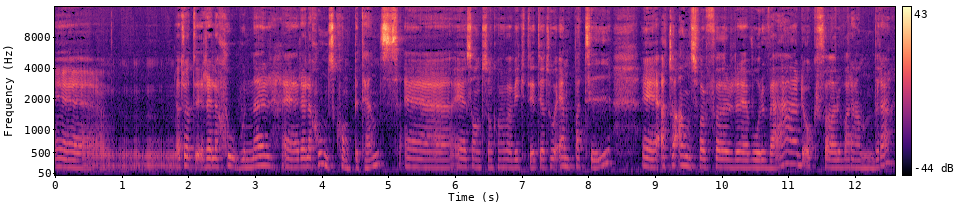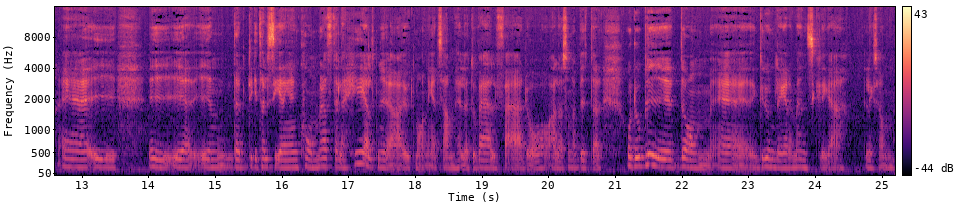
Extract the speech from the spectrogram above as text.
Eh, jag tror att relationer, eh, relationskompetens eh, är sånt som kommer vara viktigt. Jag tror empati, eh, att ta ansvar för eh, vår värld och för varandra eh, i, i, i en, där digitaliseringen kommer att ställa helt nya utmaningar till samhället och välfärd och alla sådana bitar. Och då blir de eh, grundläggande mänskliga liksom,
